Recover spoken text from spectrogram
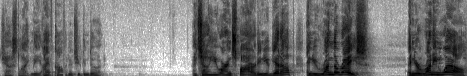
just like me. I have confidence you can do it. And so you are inspired and you get up and you run the race and you're running well.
